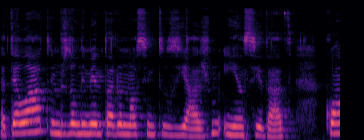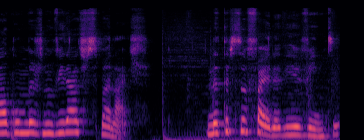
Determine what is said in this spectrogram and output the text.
Até lá, temos de alimentar o nosso entusiasmo e ansiedade com algumas novidades semanais. Na terça-feira, dia 20,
